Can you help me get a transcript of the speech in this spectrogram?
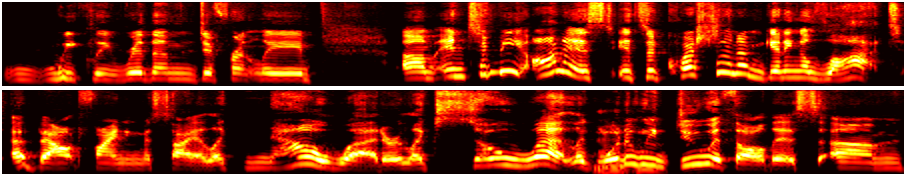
weekly rhythm differently. Um, and to be honest, it's a question that I'm getting a lot about finding Messiah. Like now what or like so what? Like what do we do with all this? Um,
